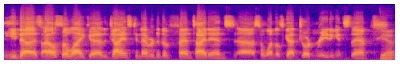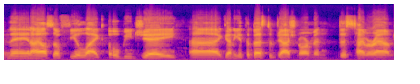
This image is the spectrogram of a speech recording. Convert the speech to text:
He does. I also like uh, the Giants can never defend tight ends, uh, so Wendell's got Jordan Reed against them. Yeah. And then I also feel like OBJ uh, going to get the best of Josh Norman this time around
